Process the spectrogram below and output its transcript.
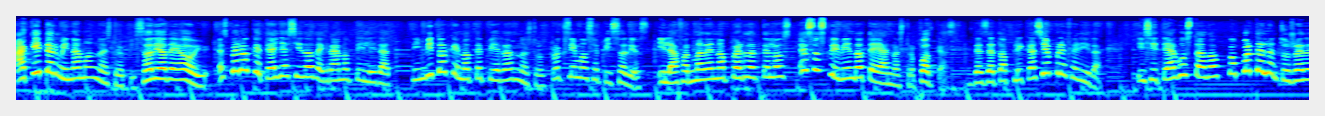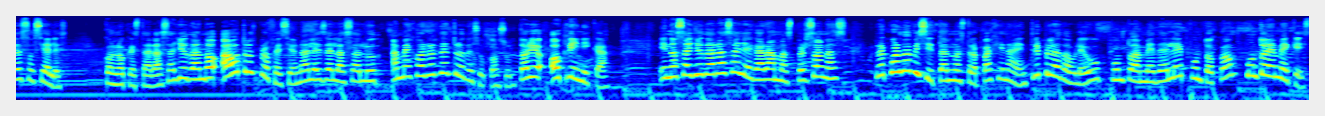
Aquí terminamos nuestro episodio de hoy. Espero que te haya sido de gran utilidad. Te invito a que no te pierdas nuestros próximos episodios y la forma de no perdértelos es suscribiéndote a nuestro podcast desde tu aplicación preferida. Y si te ha gustado, compártelo en tus redes sociales con lo que estarás ayudando a otros profesionales de la salud a mejorar dentro de su consultorio o clínica. Y nos ayudarás a llegar a más personas. Recuerda visitar nuestra página en www.amdl.com.mx,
